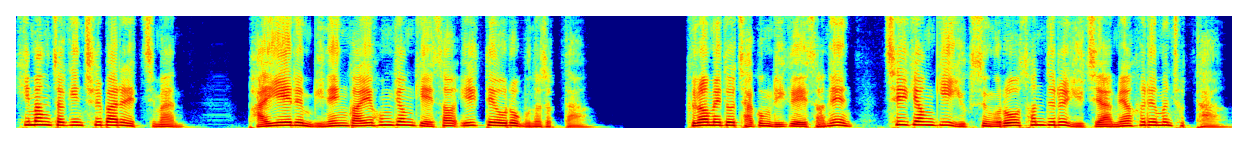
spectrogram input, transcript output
희망적인 출발을 했지만 바이에른 미넨과의 홈 경기에서 1대5로 무너졌다. 그럼에도 자국 리그에서는 7경기 6승으로 선두를 유지하며 흐름은 좋다.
